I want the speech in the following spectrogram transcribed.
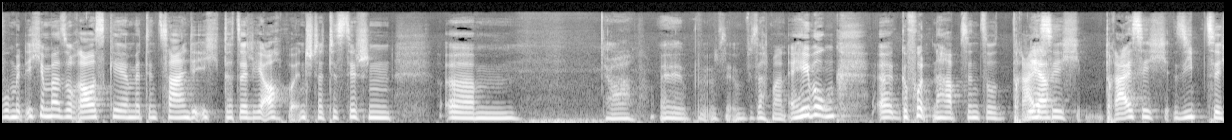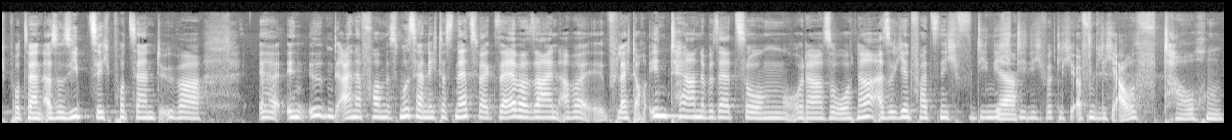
womit ich immer so rausgehe mit den Zahlen, die ich tatsächlich auch in statistischen ähm, ja, äh, wie sagt man, Erhebungen äh, gefunden habe, sind so 30, ja. 30, 70 Prozent, also 70 Prozent über äh, in irgendeiner Form, es muss ja nicht das Netzwerk selber sein, aber vielleicht auch interne Besetzungen oder so, ne? Also jedenfalls nicht, die nicht, ja. die nicht wirklich öffentlich auftauchen.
